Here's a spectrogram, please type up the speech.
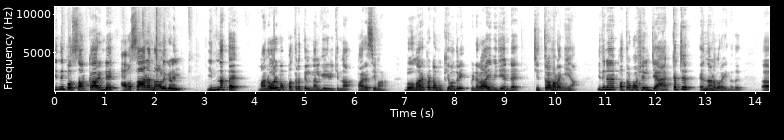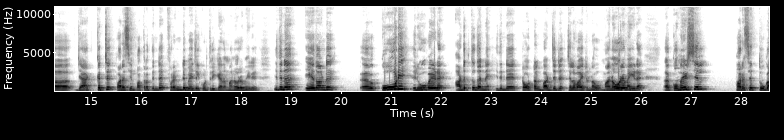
ഇന്നിപ്പോൾ സർക്കാരിന്റെ അവസാന നാളുകളിൽ ഇന്നത്തെ മനോരമ പത്രത്തിൽ നൽകിയിരിക്കുന്ന പരസ്യമാണ്. ബഹുമാനപ്പെട്ട മുഖ്യമന്ത്രി പിണറായി വിജയന്റെ ചിത്രമടങ്ങിയ ഇതിന് പത്രഭാഷയിൽ ജാക്കറ്റ് എന്നാണ് പറയുന്നത്. ജാക്കറ്റ് പരസ്യം പത്രത്തിന്റെ ഫ്രണ്ട് പേജിൽ കൊടുത്തിരിക്കുകയാണ് മനോരമയിൽ. ഇതിന് ഏതാണ്ട് കോടി രൂപയുടെ അടുത്ത് തന്നെ ഇതിന്റെ ടോട്ടൽ ബഡ്ജറ്റ് ചിലവായിട്ടുണ്ടാവും. മനോരമയുടെ കൊമേഴ്ഷ്യൽ പരസ്യ തുക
